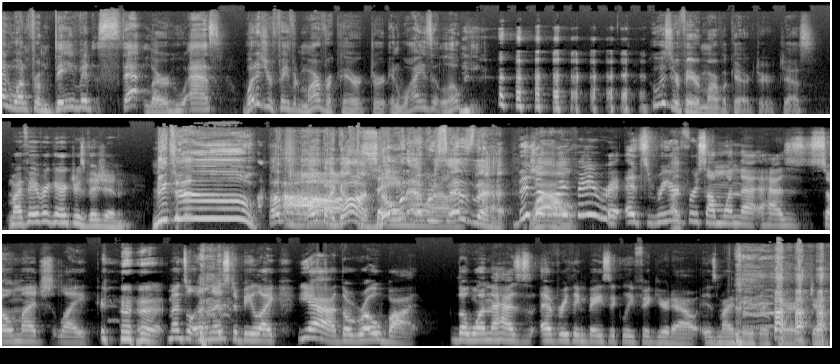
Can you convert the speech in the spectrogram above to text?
and one from David Statler, who asked. What is your favorite Marvel character and why is it Loki? Who is your favorite Marvel character, Jess? My favorite character is Vision. Me too. Was- oh my ah, god, no one ever around. says that. Vision's wow. my favorite. It's weird I- for someone that has so much like mental illness to be like, yeah, the robot, the one that has everything basically figured out is my favorite character.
